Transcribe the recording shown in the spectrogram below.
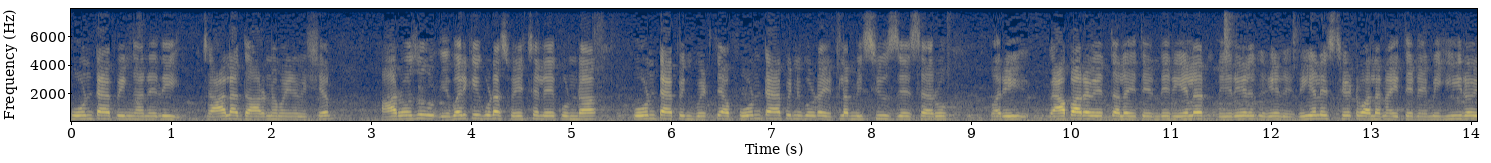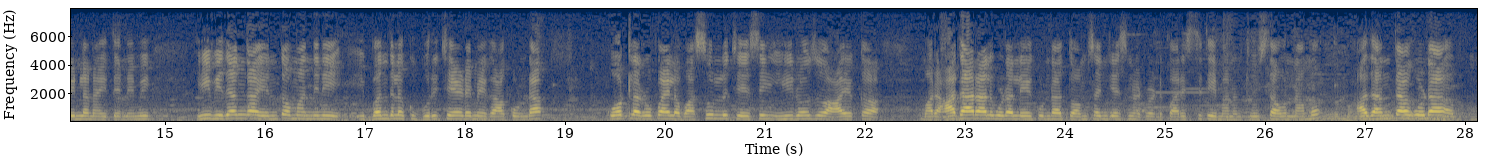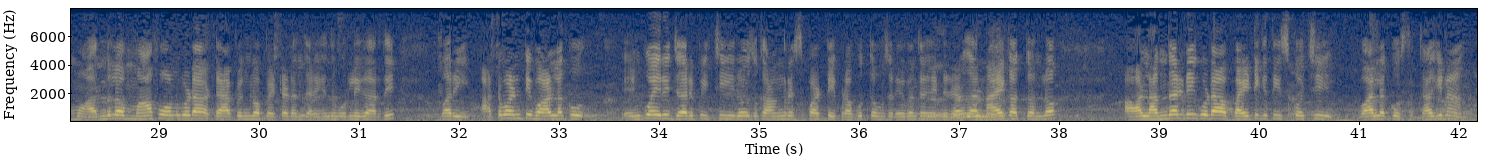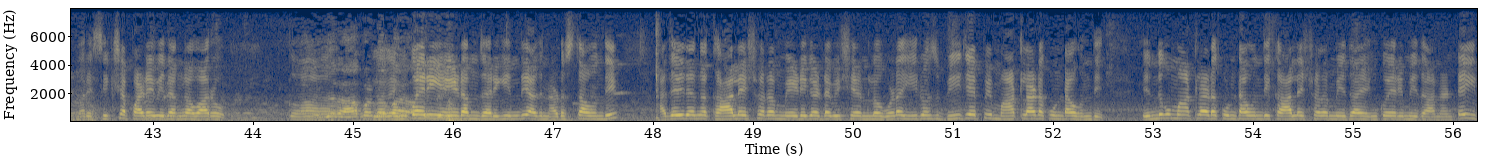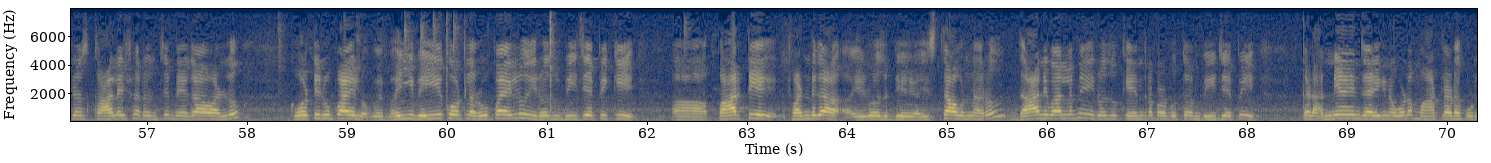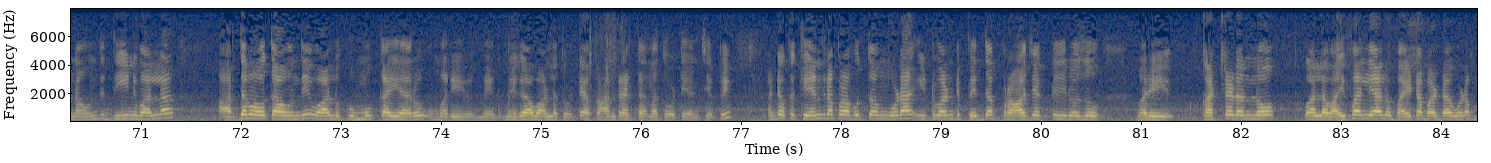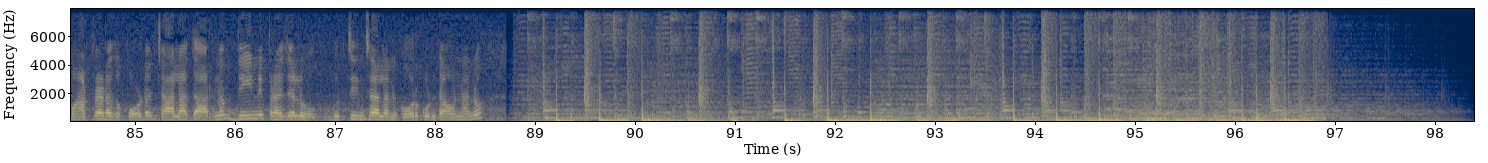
Phone tapping అనేది చాలా దారుణమైన విషయం. ఆ రోజు ఎవరికి కూడా స్వేచ్ఛ లేకుండా ఫోన్ ట్యాపింగ్ పెడితే ఆ ఫోన్ ట్యాపింగ్ కూడా ఎట్లా మిస్యూజ్ చేశారు? మరి వ్యాపారవేత్తలు అయితేంది real real real- real estate వాళ్ళనైతేనేమి హీరోయిన్లనైతేనేమి ఈ విధంగా ఎంతో మందిని ఇబ్బందులకు గురి చేయడమే కాకుండా కోట్ల రూపాయల వసూళ్ళు చేసి ఈరోజు ఆ యొక్క మరి ఆధారాలు కూడా లేకుండా ధ్వంసం చేసినటువంటి పరిస్థితి మనం చూస్తూ ఉన్నాము. అదంతా కూడా అందులో మా ఫోన్ కూడా ట్యాపింగ్లో పెట్టడం జరిగింది మురళి గారిది. మరి అటువంటి వాళ్ళకు ఎంక్వైరీ జరిపించి ఈరోజు కాంగ్రెస్ పార్టీ ప్రభుత్వం రేవంత్ రెడ్డి గారి నాయకత్వంలో వాళ్ళందరినీ కూడా బయటికి తీసుకొచ్చి వాళ్ళకు తగిన మరి శిక్ష పడే విధంగా వారు ఎంక్వైరీ చేయడం జరిగింది. అది నడుస్తూ ఉంది. అదేవిధంగా కాళేశ్వరం మేడిగడ్డ విషయంలో కూడా ఈరోజు బీజేపీ మాట్లాడకుండా ఉంది. ఎందుకు మాట్లాడకుండా ఉంది కాళేశ్వరం మీద ఎంక్వైరీ మీద అని అంటే ఈరోజు కాళేశ్వరం నుంచి మెగా వాళ్ళు కోటి రూపాయలు వెయ్యి వెయ్యి కోట్ల రూపాయలు ఈరోజు బీజేపీకి పార్టీ ఫండ్గా ఈరోజు ఇస్తూ ఉన్నారు. దానివల్లనే ఈరోజు కేంద్ర ప్రభుత్వం బీజేపీ ఇక్కడ అన్యాయం జరిగినా కూడా మాట్లాడకుండా ఉంది. దీనివల్ల అర్థమవుతా ఉంది. వాళ్ళు కుమ్ముక్కయ్యారు. మరి మె- మెగా వాళ్ళతోటి ఆ కాంట్రాక్టర్లతోటి అని చెప్పి. అంటే ఒక కేంద్ర ప్రభుత్వం కూడా ఇటువంటి పెద్ద ప్రాజెక్టు ఈరోజు మరి కట్టడంలో వాళ్ళ వైఫల్యాలు బయటపడ్డా కూడా మాట్లాడకపోవడం చాలా దారుణం. దీన్ని ప్రజలు గుర్తించాలని కోరుకుంటా ఉన్నాను.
